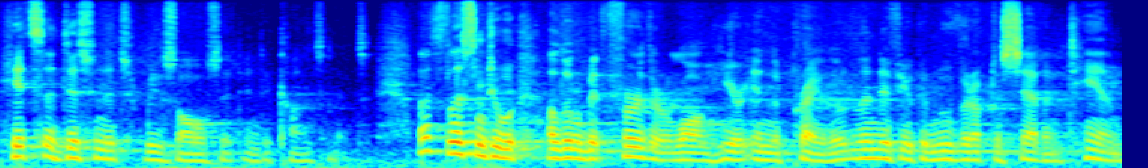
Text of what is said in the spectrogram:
hits a dissonance, resolves it into consonance. Let's listen to a, a little bit further along here in the prelude. Linda, if you could move it up to 710.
